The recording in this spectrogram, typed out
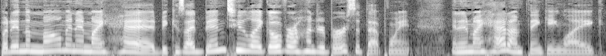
But in the moment in my head, because I'd been to like over a hundred births at that point, and in my head I'm thinking like,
